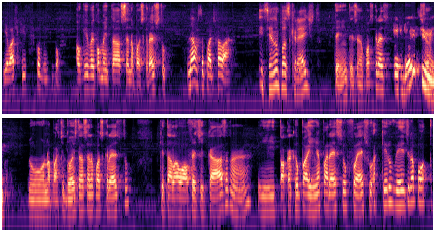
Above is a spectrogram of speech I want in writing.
E eu acho que isso ficou muito bom. Alguém vai comentar a cena pós-crédito? Não, você pode falar. Tem cena pós-crédito? Tem, tem cena pós-crédito. Os dois filmes. No, na parte 2 tem a cena pós-crédito, que tá lá o Alfred em casa, né? E toca a campainha, aparece o Flash, o arqueiro verde na porta.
